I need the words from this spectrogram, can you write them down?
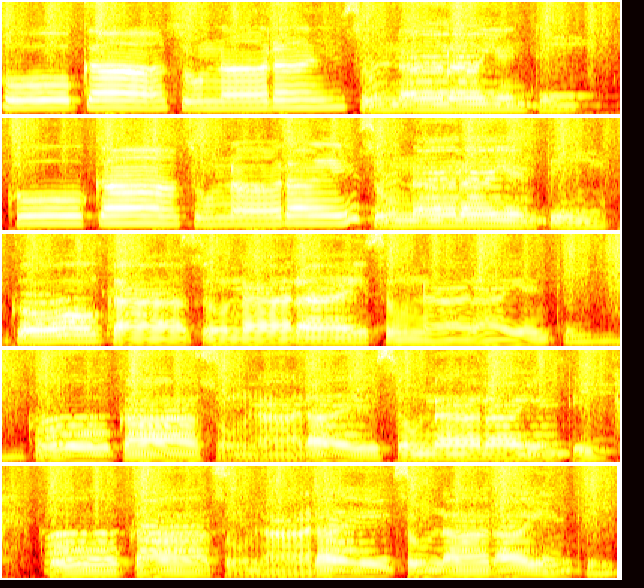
Coca sonarai, sonarai en ti. Coca sonarai, sonarai en ti. Coca sonarai, sonarai en ti. Coca sonarai, sonarai en ti. Coca sonarai, sonarai en ti.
